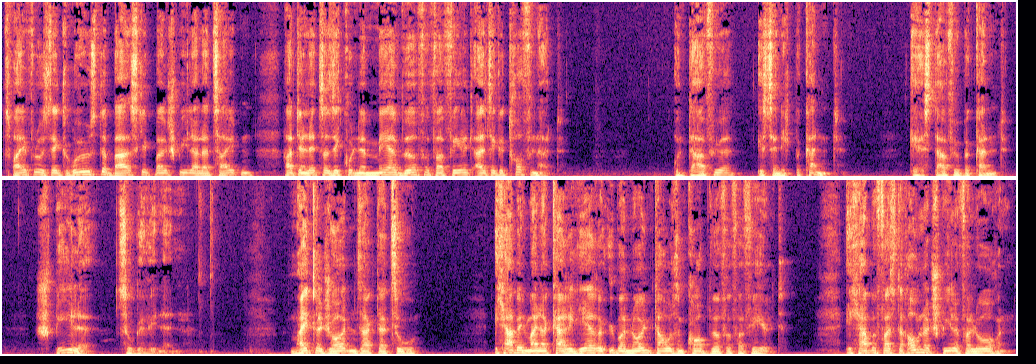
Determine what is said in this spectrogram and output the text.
zweifellos der größte Basketballspieler aller Zeiten, hat in letzter Sekunde mehr Würfe verfehlt, als er getroffen hat. Und dafür ist er nicht bekannt. Er ist dafür bekannt, Spiele zu gewinnen. Michael Jordan sagt dazu, ich habe in meiner Karriere über 9000 Korbwürfe verfehlt. Ich habe fast 300 Spiele verloren.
